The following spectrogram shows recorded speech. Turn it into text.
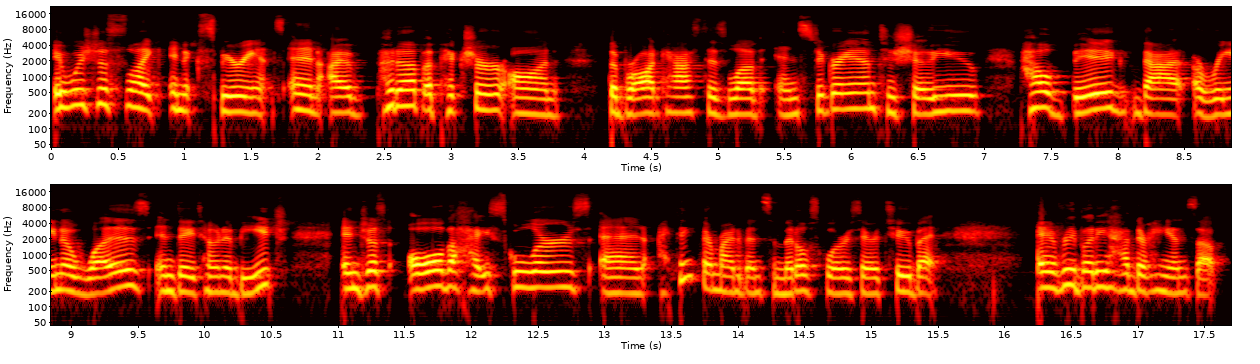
It was just like an experience. And I put up a picture on the Broadcast His Love Instagram to show you how big that arena was in Daytona Beach and just all the high schoolers. And I think there might have been some middle schoolers there too, but everybody had their hands up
